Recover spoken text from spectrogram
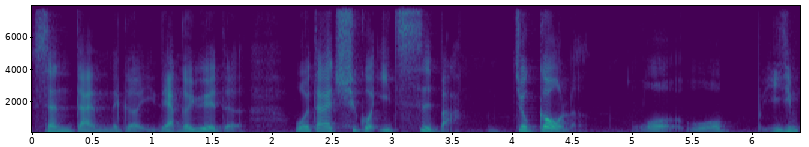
圣诞那个两个月的。我大概去过一次吧，就够了。我我已经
